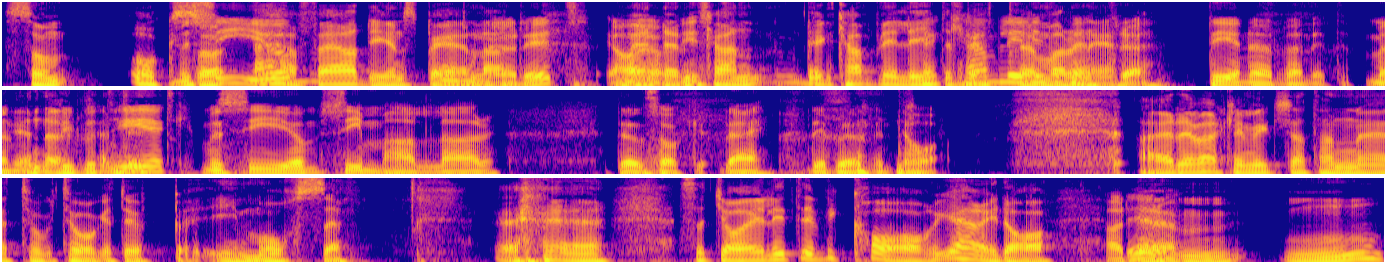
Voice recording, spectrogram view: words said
Som också Museum, är färdiginspelad. Onödigt. Ja, men ja, den, visst. kan, den kan bli lite Den kan bättre bli än lite vad den bättre. är. Det är nödvändigt. Men Det är nödvändigt. bibliotek, museum, simhallar, den saken, nej, det behöver vi inte ha. Nej, det är verkligen viktigt att han eh, tog tåget upp i morse. Så att jag är lite vikarie här idag. Ja, det är du. Ehm, mm.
